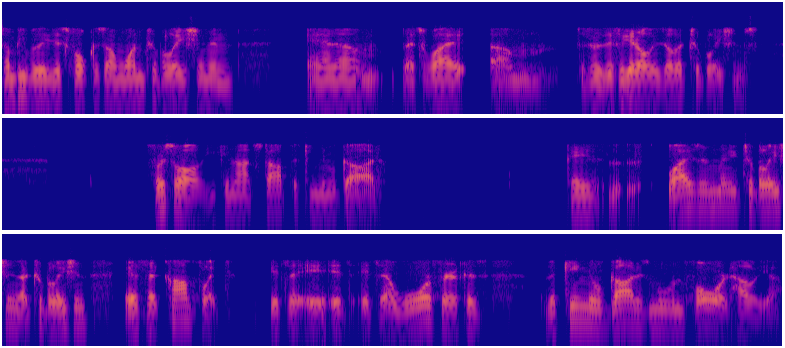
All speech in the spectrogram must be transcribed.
Some people they just focus on one tribulation and and um, that's why um, they forget all these other tribulations. First of all, you cannot stop the kingdom of God. Okay, why is there many tribulations? A tribulation It's a conflict. It's a it's it's a warfare because the kingdom of God is moving forward. Hallelujah.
